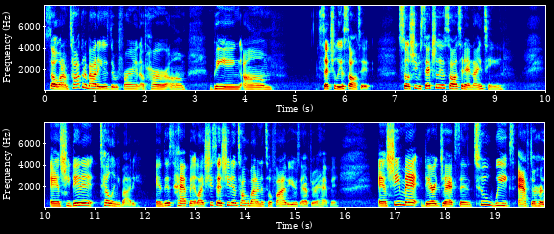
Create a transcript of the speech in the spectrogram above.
So what i'm talking about is the referring of her um being um sexually assaulted. So she was sexually assaulted at 19 and she didn't tell anybody and this happened like she said she didn't talk about it until five years after it happened and she met Derrick Jaxn two weeks after her,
